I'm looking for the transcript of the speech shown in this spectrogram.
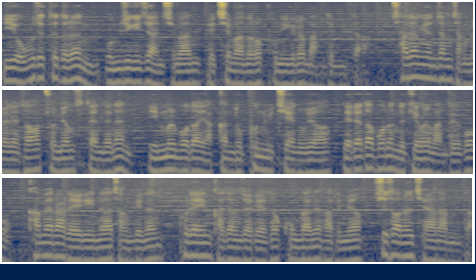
이 오브젝트들은 움직이지 않지만 배치만으로 분위기를 만듭니다. 촬영 현장 장면에서 조명 스탠드는 인물보다 약간 높은 위치에 놓여 내려다보는 느낌을 만들고 카메라 레일이나 장비는 프레임 가장자리에서 공간을 가르며 시선을 제한합니다.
